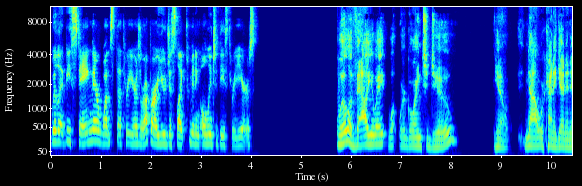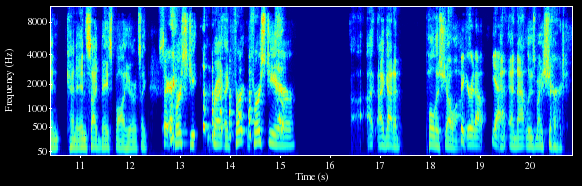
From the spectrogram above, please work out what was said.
will it be staying there once the three years are up, or are you just like committing only to these three years? we'll evaluate what we're going to do. You know, now we're kind of getting in kind of inside baseball here. It's like Sure. first year, right? Like fir- first year, I, I got to pull the show off, Figure it out. Yeah. and, and not lose my shirt.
